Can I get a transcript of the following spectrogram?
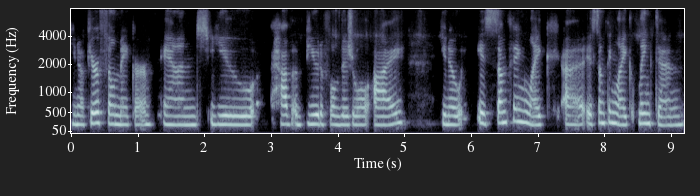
You know, if you're a filmmaker and you have a beautiful visual eye, you know, is something like uh, is something like LinkedIn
